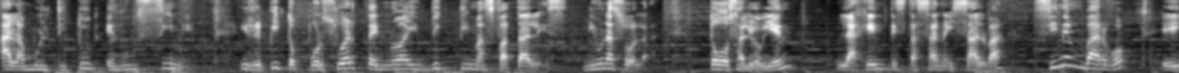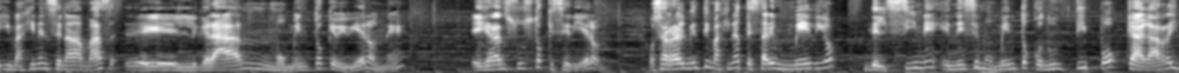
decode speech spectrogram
a la multitud en un cine. Y repito, por suerte no hay víctimas fatales, ni una sola. Todo salió bien, la gente está sana y salva. Sin embargo, eh, imagínense nada más el gran momento que vivieron, ¿eh? El gran susto que se dieron. O sea, realmente imagínate estar en medio del cine en ese momento con un tipo que agarra y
